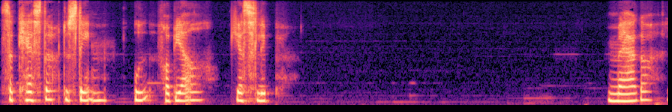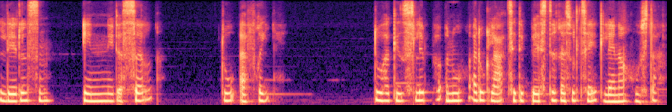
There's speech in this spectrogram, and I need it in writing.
Så kaster du stenen ud fra bjerget, giver slip. Mærker lettelsen inden i dig selv. Du er fri. Du har givet slip, og nu er du klar til det bedste resultat lander hos dig.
